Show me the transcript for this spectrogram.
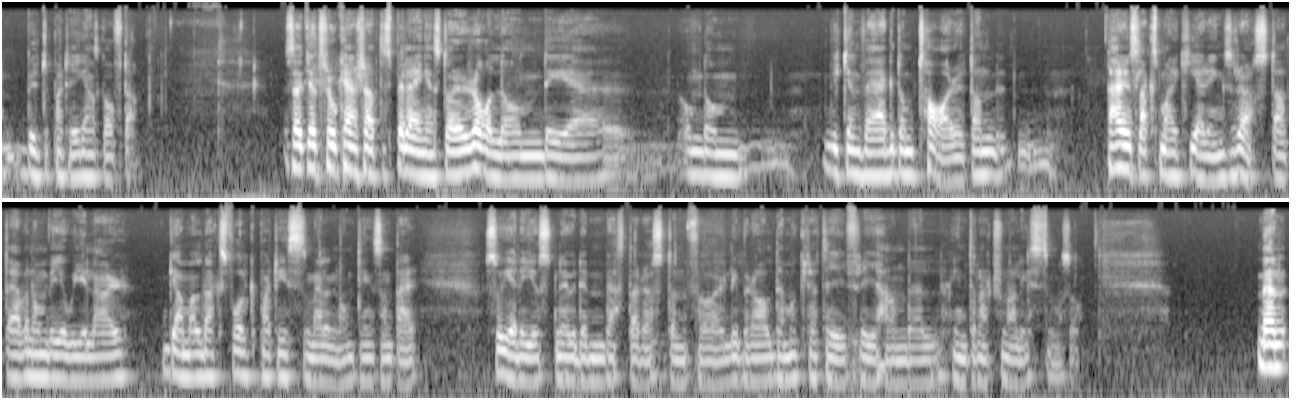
byter parti ganska ofta. Så att jag tror kanske att det spelar ingen större roll om det om de vilken väg de tar utan det här är en slags markeringsröst att även om vi ogillar gammaldags folkpartism eller någonting sånt där så är det just nu den bästa rösten för liberal demokrati, frihandel, internationalism och så. Men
